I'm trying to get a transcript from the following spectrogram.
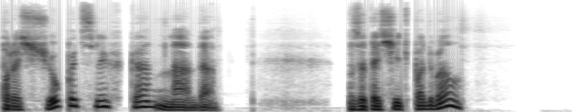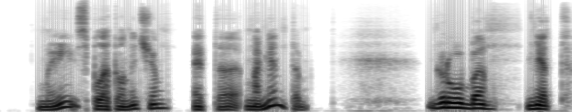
прощупать слегка надо. Затащить в подвал? Мы с Платонычем это моментом? Грубо. Нет.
